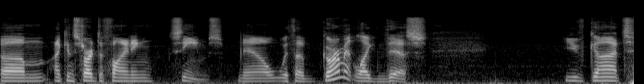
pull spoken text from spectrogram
um, I can start defining seams. Now, with a garment like this, you've got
